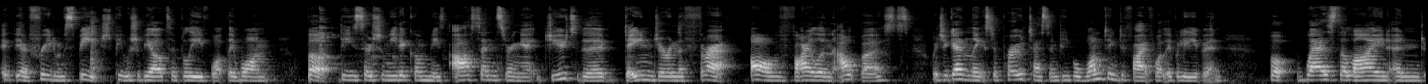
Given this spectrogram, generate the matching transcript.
it, you know, freedom of speech. People should be able to believe what they want, but these social media companies are censoring it due to the danger and the threat of violent outbursts, which again links to protests and people wanting to fight for what they believe in. But where's the line and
